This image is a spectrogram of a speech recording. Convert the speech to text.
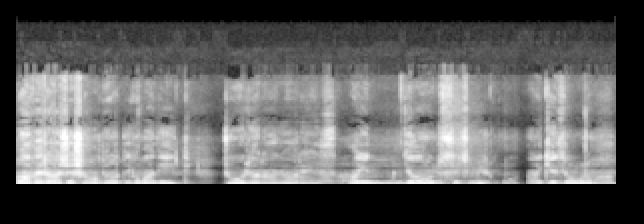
Averajda şampiyon Atletico Madrid. Julian Alvarez. Ayın yılın oyuncusu seçilmiş. Herkes yorgun ama.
